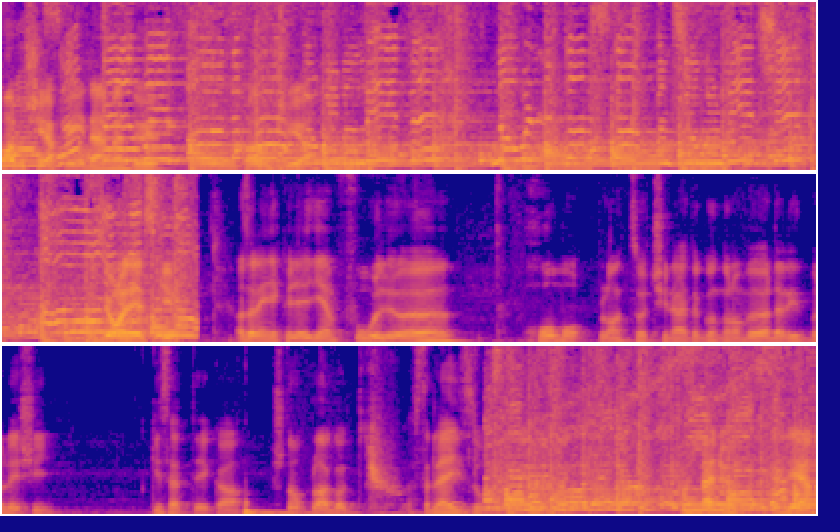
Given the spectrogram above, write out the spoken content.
falusiak védelmező falusia. Ez jól néz ki. Az a lényeg, hogy egy ilyen full uh, homokplancot csináltak gondolom Worderitből, és így kiszedték a stopplagot, aztán le is zúgtak. Menő, egy ilyen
